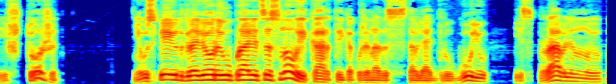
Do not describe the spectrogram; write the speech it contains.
И что же? Не успеют граверы управиться с новой картой, как уже надо составлять другую, исправленную,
